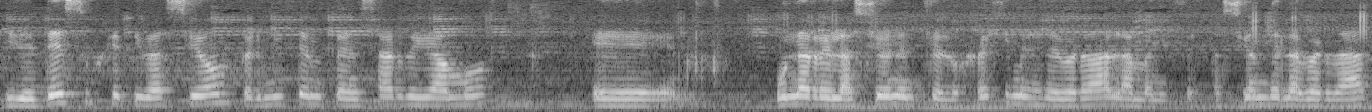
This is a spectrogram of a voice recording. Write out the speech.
y de desubjetivación permiten pensar, digamos, eh, una relación entre los regímenes de verdad, la manifestación de la verdad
